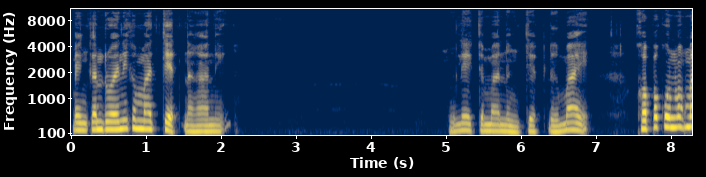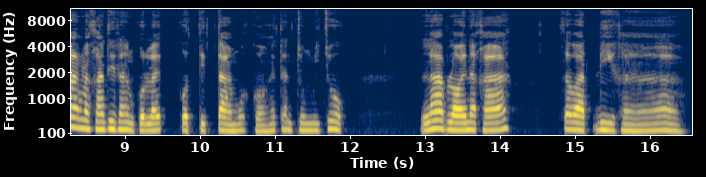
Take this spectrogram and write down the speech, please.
แบ่งกันรวยนี่ก็มาเจ็ดนะคะนี่เลขจะมาหนึ่งเจ็ดหรือไม่ ขอบพระคุณมาก ๆ นะคะ ที่ท่านกดไลค์ กดติดตามก็ขอให้ท่านจงมีโชค ลาบร้อยนะคะ สวัสดีค่ะ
